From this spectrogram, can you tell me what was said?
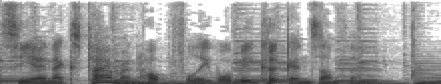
See you next time and hopefully we'll be cooking something.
